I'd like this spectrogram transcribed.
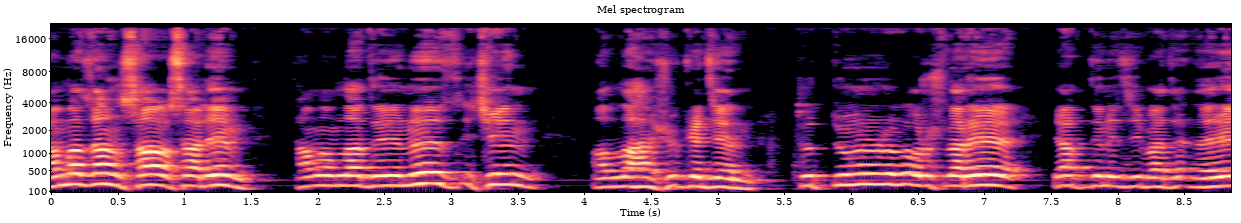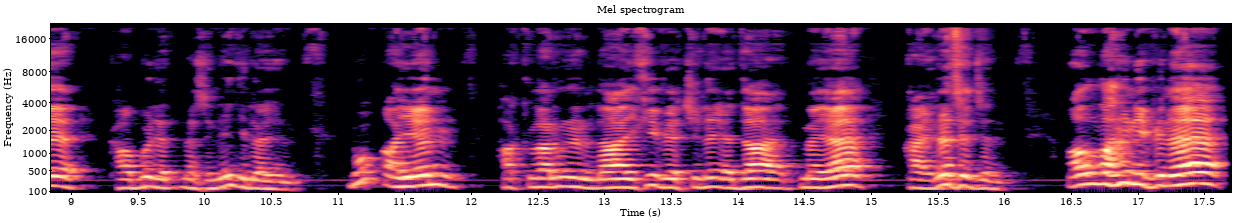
Ramazan sağ salim tamamladığınız için Allah'a şükredin. Tuttuğunuz oruçları, yaptığınız ibadetleri kabul etmesini dileyin. Bu ayın haklarını layıkı veçile eda etmeye gayret edin. Allah'ın ipine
